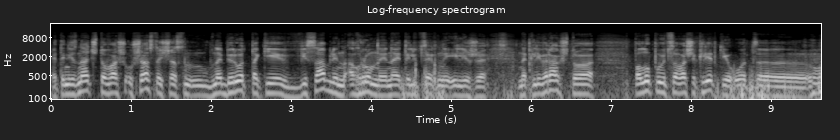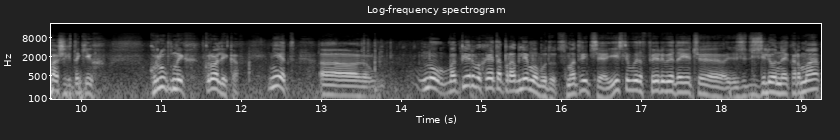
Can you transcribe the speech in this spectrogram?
Это не значит, что ваш ушастый сейчас наберет такие веса, блин, огромные на этой люцерне или же на клеверах, что полопаются ваши клетки от э, ваших таких крупных кроликов. Нет, э, ну, во-первых, это проблемы будут. Смотрите, если вы впервые даете зеленые корма,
